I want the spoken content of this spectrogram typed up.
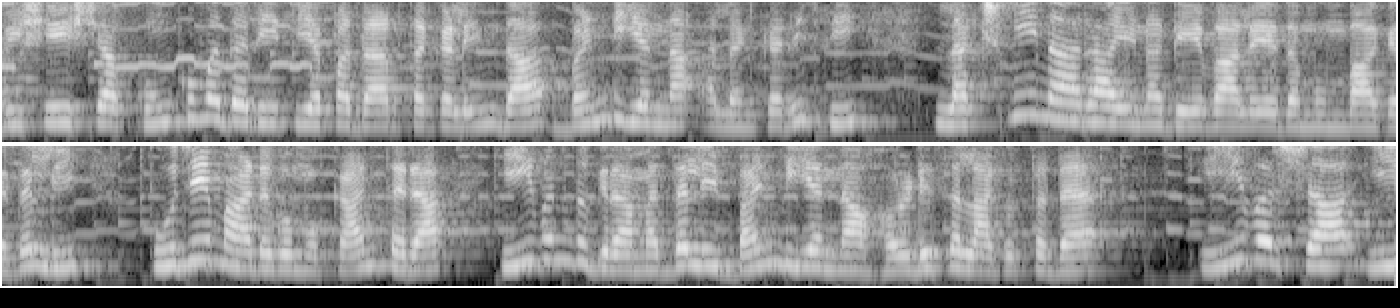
ವಿಶೇಷ ಕುಂಕುಮದ ರೀತಿಯ ಪದಾರ್ಥಗಳಿಂದ ಬಂಡಿಯನ್ನು ಅಲಂಕರಿಸಿ ಲಕ್ಷ್ಮೀನಾರಾಯಣ ದೇವಾಲಯದ ಮುಂಭಾಗದಲ್ಲಿ ಪೂಜೆ ಮಾಡುವ ಮುಖಾಂತರ ಈ ಒಂದು ಗ್ರಾಮದಲ್ಲಿ ಬಂಡಿಯನ್ನು ಹೊರಡಿಸಲಾಗುತ್ತದೆ. ಈ ವರ್ಷ ಈ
